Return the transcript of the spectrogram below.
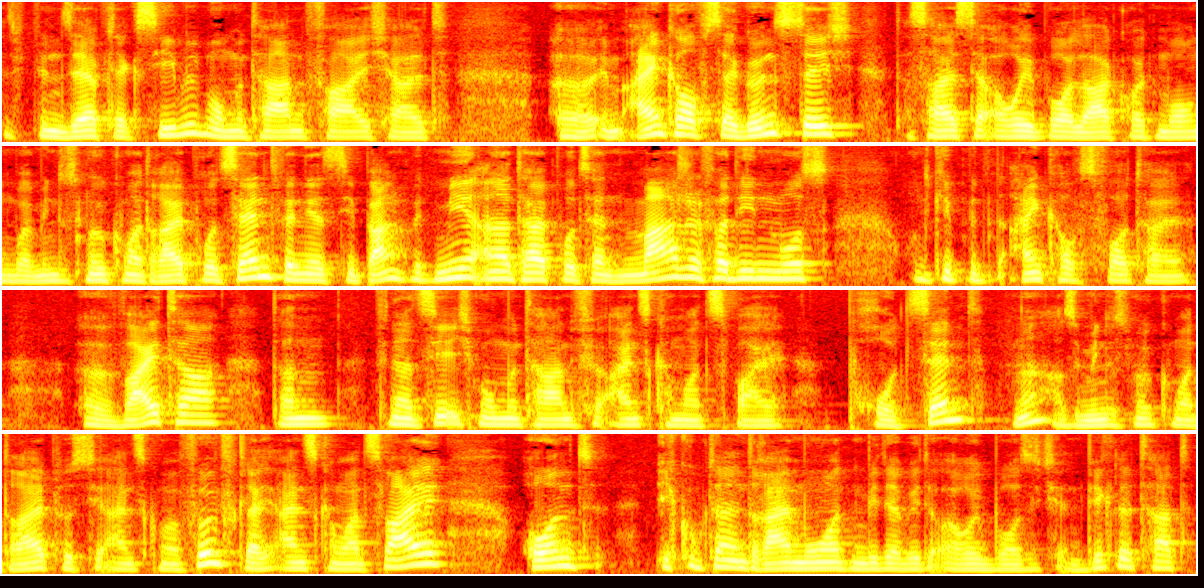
Ich bin sehr flexibel. Momentan fahre ich halt äh, im Einkauf sehr günstig. Das heißt, der Euribor lag heute Morgen bei minus 0,3 Prozent. Wenn jetzt die Bank mit mir anderthalb Prozent Marge verdienen muss und gibt mit dem Einkaufsvorteil äh, weiter, dann finanziere ich momentan für 1,2 Prozent, ne? also minus 0,3 plus die 1,5 gleich 1,2 und ich gucke dann in drei Monaten wieder, wie der Euribor sich entwickelt hat.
